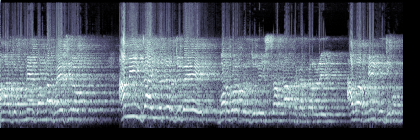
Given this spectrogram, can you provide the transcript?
আমার যখন মেয়ে কন্যা হয়েছিল আমি জাহিলিয়াতের যুগে বর্বরতের যুগে ইসলাম না থাকার কারণে আমার মেয়েকে জীবন্ত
